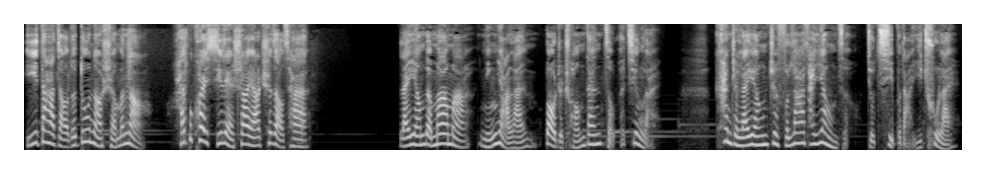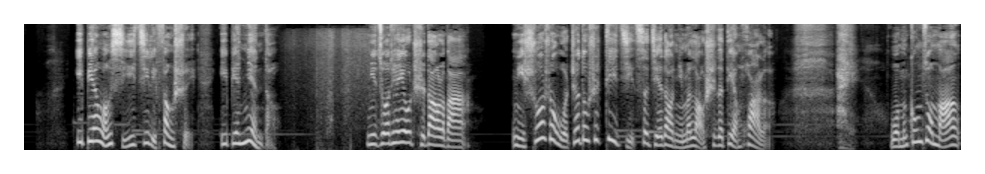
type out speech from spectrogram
一大早的嘟囔什么呢？还不快洗脸刷牙吃早餐！”莱阳的妈妈宁雅兰抱着床单走了进来。看着莱阳这副邋遢样子，就气不打一处来，一边往洗衣机里放水，一边念叨：“你昨天又迟到了吧？你说说我这都是第几次接到你们老师的电话了？哎，我们工作忙，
